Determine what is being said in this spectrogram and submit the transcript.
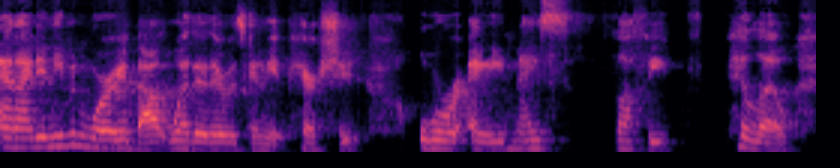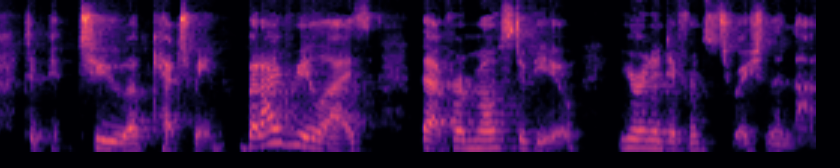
and I didn't even worry about whether there was going to be a parachute or a nice fluffy pillow to, to uh, catch me. But I realized that for most of you, you're in a different situation than that.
